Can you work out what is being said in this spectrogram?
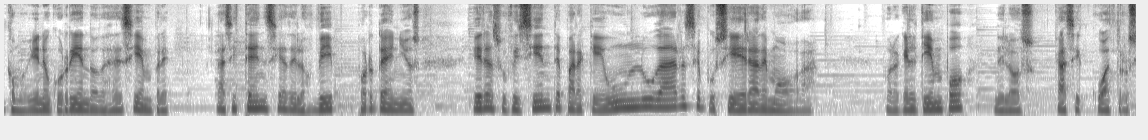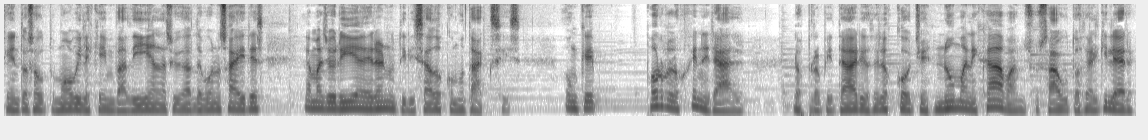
y como viene ocurriendo desde siempre, la asistencia de los VIP porteños era suficiente para que un lugar se pusiera de moda. Por aquel tiempo, de los casi 400 automóviles que invadían la ciudad de Buenos Aires, la mayoría eran utilizados como taxis, aunque por lo general los propietarios de los coches no manejaban sus autos de alquiler,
